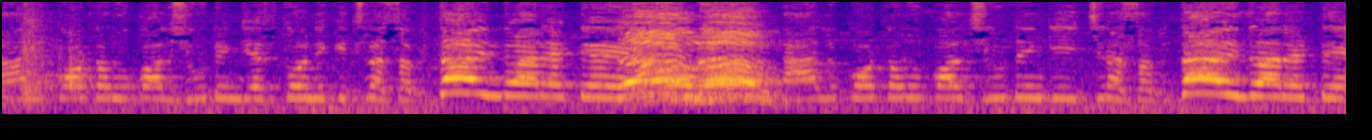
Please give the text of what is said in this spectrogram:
నాలుగు కోట్ల రూపాయలు షూటింగ్ చేసుకోనికి ఇచ్చిన సవితా ఇంద్రారెడ్డి! నాలుగు కోట్ల రూపాయలు షూటింగ్కి ఇచ్చిన సవితా ఇంద్రారెడ్డి!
